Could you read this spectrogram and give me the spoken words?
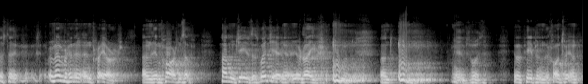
just to remember him in, in prayers and the importance of having Jesus with you in, in your life. and suppose there were people in the country and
